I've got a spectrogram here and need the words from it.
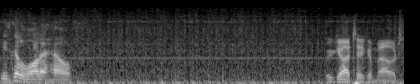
He's got a lot of health. We gotta take him out.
